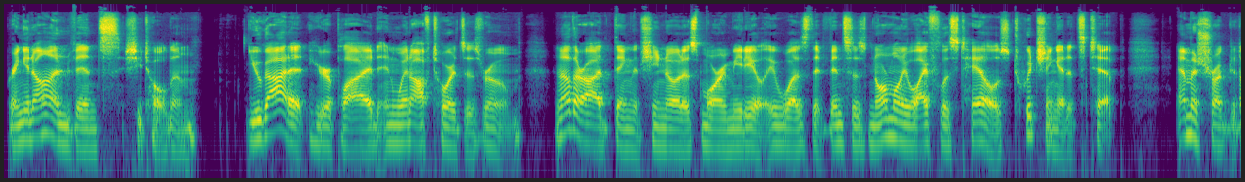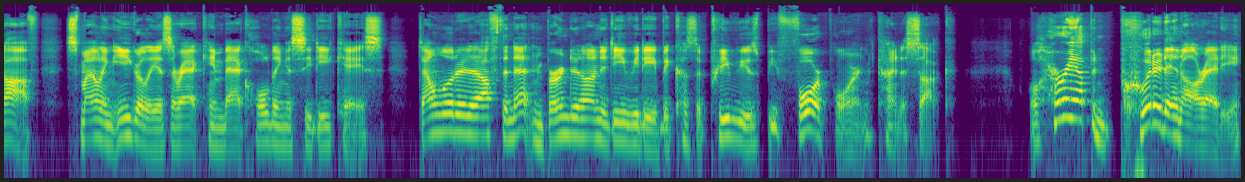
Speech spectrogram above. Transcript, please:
Bring it on, Vince, she told him. You got it, he replied, and went off towards his room. Another odd thing that she noticed more immediately was that Vince's normally lifeless tail was twitching at its tip. Emma shrugged it off, smiling eagerly as the rat came back holding a CD case downloaded it off the net and burned it on a DVD because the previews before porn kinda suck. Well, hurry up and put it in already,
